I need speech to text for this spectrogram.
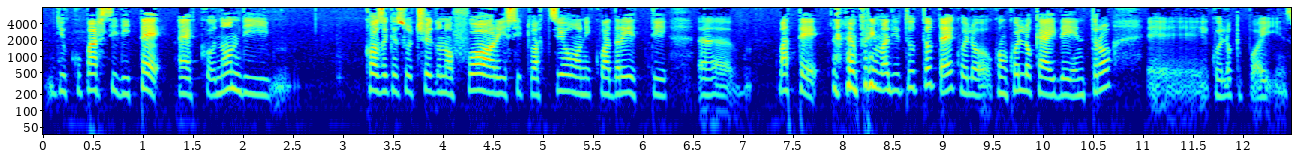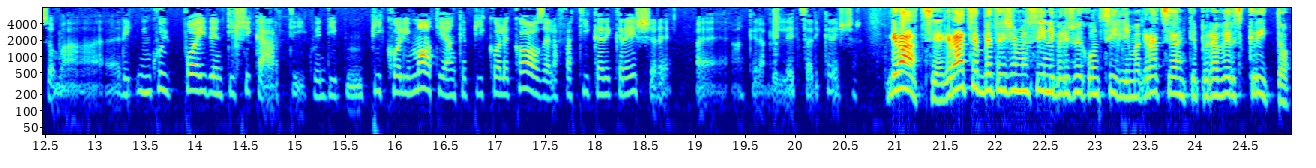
di occuparsi di te, ecco, non di cose che succedono fuori, situazioni, quadretti. eh, ma te, prima di tutto te, quello- con quello che hai dentro, eh, quello che poi, insomma, in cui puoi identificarti, quindi mh, piccoli moti, anche piccole cose, la fatica di crescere, eh, anche la bellezza di crescere. Grazie, grazie Beatrice Massini per i suoi consigli, ma grazie anche per aver scritto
